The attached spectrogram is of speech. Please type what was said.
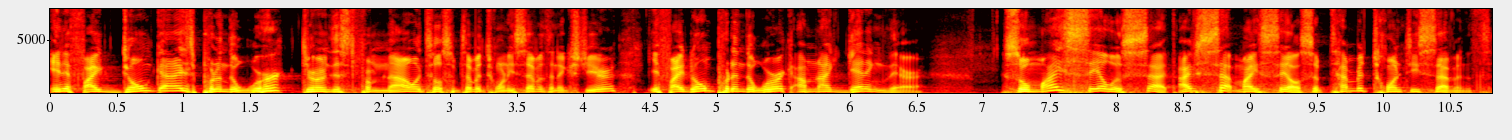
And if I don't, guys, put in the work during this from now until September 27th of next year, if I don't put in the work, I'm not getting there. So my sail is set. I've set my sail September 27th.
